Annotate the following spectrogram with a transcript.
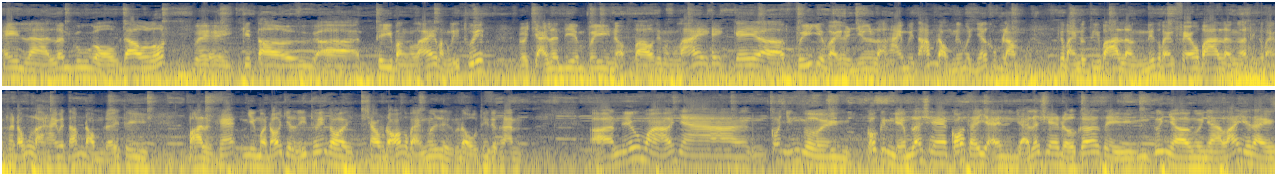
hay là lên Google download về cái tờ uh, thi bằng lái bằng lý thuyết rồi chạy lên DMV nộp vào thi bằng lái. Cái, cái uh, phí như vậy hình như là 28 đồng nếu mình nhớ không lầm. Các bạn được thi ba lần nếu các bạn fail ba lần thì các bạn phải đóng lại 28 đồng để thi ba lần khác. Nhưng mà đó chỉ là lý thuyết thôi sau đó các bạn mới được đầu thi thực hành à, nếu mà ở nhà có những người có kinh nghiệm lái xe có thể dạy dạy lái xe được á, thì cứ nhờ người nhà lái như này.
